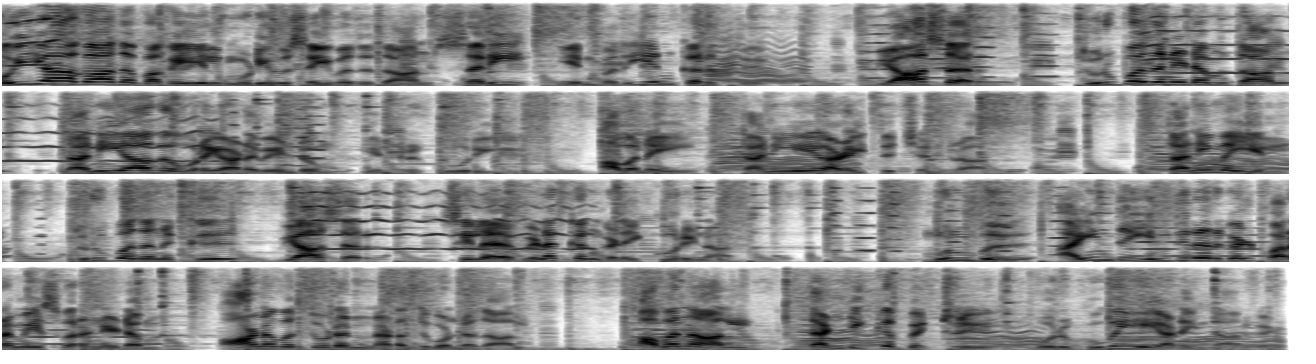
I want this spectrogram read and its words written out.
பொய்யாகாத வகையில் முடிவு செய்வதுதான் சரி என்பது என் கருத்து. வியாசர் துருபதனிடம்தான் தனியாக உரையாட வேண்டும் என்று கூறி அவனை தனியே அழைத்துச் சென்றார். தனிமையில் துருபதனுக்கு வியாசர் சில விளக்கங்களை கூறினார். முன்பு ஐந்து இந்திரர்கள் பரமேஸ்வரனிடம் ஆணவத்துடன் நடந்து கொண்டதால் அவனால் தண்டிக்க பெற்று ஒரு குகையை அடைந்தார்கள்.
